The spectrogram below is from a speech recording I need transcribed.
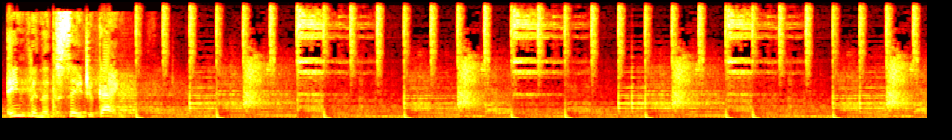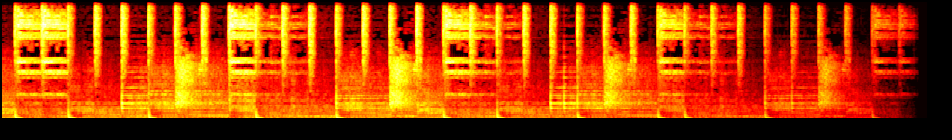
，Infinite Sage Gang。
